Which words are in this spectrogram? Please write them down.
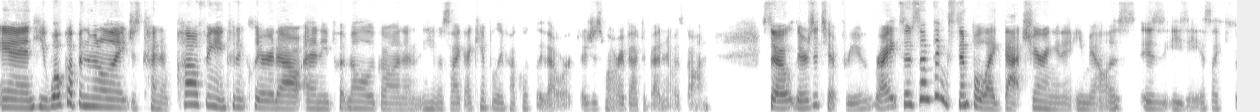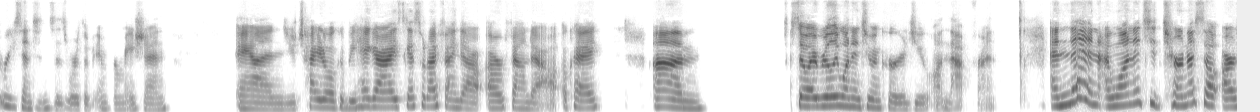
And he woke up in the middle of the night just kind of coughing and couldn't clear it out. And he put Melaleuca on and he was like, I can't believe how quickly that worked. I just went right back to bed and it was gone. So there's a tip for you, right? So something simple like that, sharing in an email is is easy. It's like three sentences worth of information and your title could be hey guys guess what i find out or found out okay um so i really wanted to encourage you on that front and then I wanted to turn us our,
